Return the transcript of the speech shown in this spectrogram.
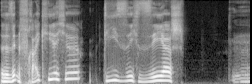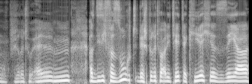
Äh, sind eine Freikirche, die sich sehr spirituell, hm. also die sich versucht, der Spiritualität der Kirche sehr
